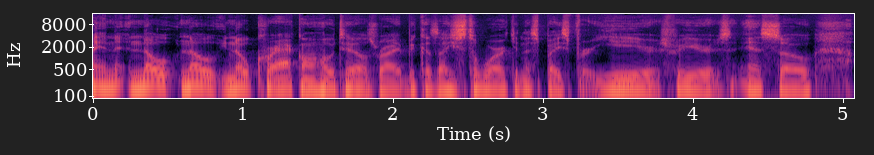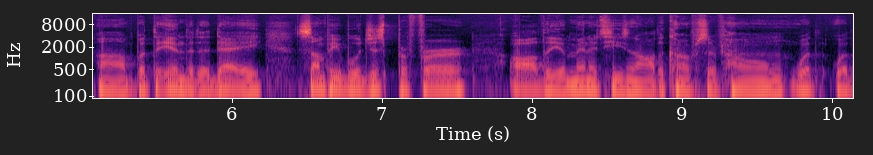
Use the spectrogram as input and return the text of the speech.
and no no no crack on hotels right? Because i used to work in the space for years for years. And so um, but the end of the day some people just prefer all the amenities and all the comforts of home with with,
